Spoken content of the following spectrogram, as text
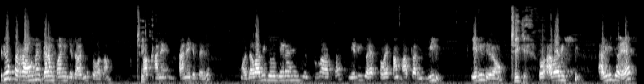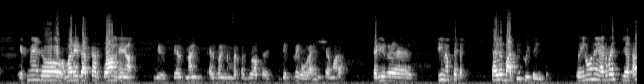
प्रयोग कर रहा हूँ मैं गर्म पानी के साथ में सुबह शाम ठीक। आप खाने खाने के पहले। और दवा भी जो दे रहे हैं ये सुबह आपका ये भी जो है सुबह शाम आफ्टर मील ये भी ले रहा हूँ। ठीक है। तो अब अभी अभी जो है इसमें जो हमारे डॉक्टर कौन हैं आप हेल्पलाइन हेल्पलाइन नंबर पर जो आपका डिस्प्ले हो रहा है इनसे हमारा करीब तीन हफ़्ते तक। पहले बातचीत हुई थी इनसे। तो इन्होंने एडवाइस किया था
